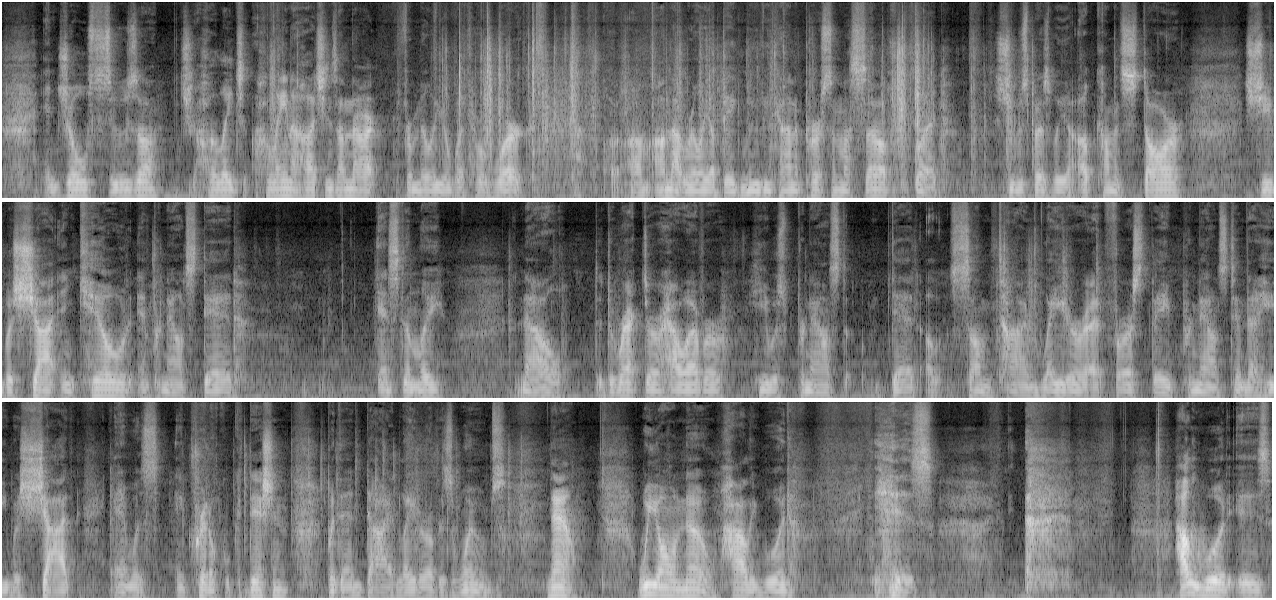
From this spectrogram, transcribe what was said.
and Joel Souza. Helena Hutchins I'm not familiar with her work. Um, I'm not really a big movie kind of person myself but she was supposed to be an upcoming star she was shot and killed and pronounced dead instantly. Now, the director, however, he was pronounced dead uh, some time later. At first, they pronounced him that he was shot and was in critical condition, but then died later of his wounds. Now, we all know Hollywood is Hollywood is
